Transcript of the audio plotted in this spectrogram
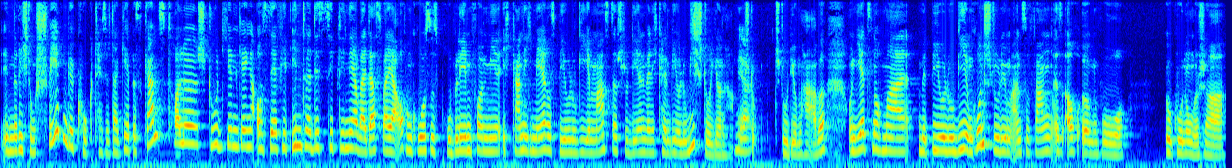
in Richtung Schweden geguckt hätte. Da gäbe es ganz tolle Studiengänge, auch sehr viel interdisziplinär, weil das war ja auch ein großes Problem von mir. Ich kann nicht Meeresbiologie im Master studieren, wenn ich kein Biologiestudium ja. Studium habe. Und jetzt nochmal mit Biologie im Grundstudium anzufangen, ist auch irgendwo ökonomischer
